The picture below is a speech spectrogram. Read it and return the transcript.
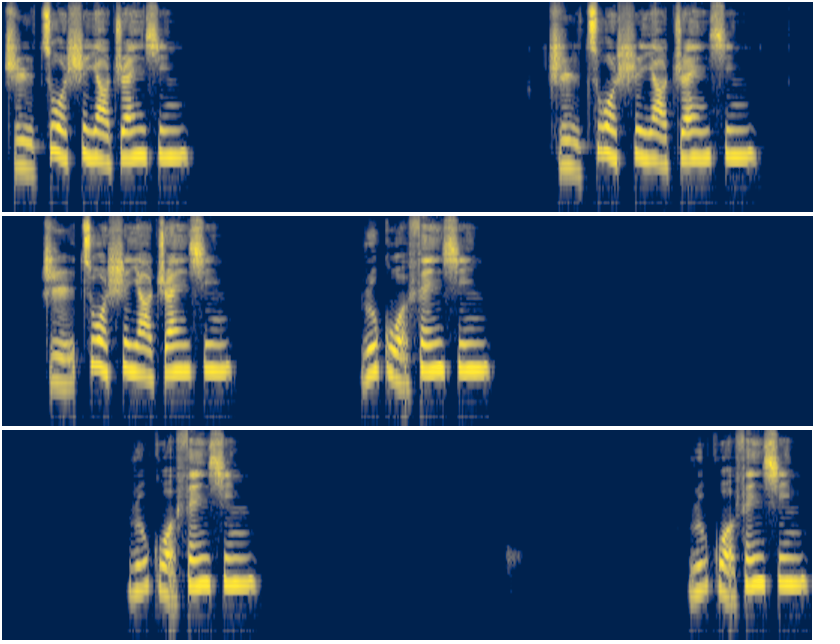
指做事要专心，只做事要专心，只做事要专心。如果分心，如果分心。如果分心，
